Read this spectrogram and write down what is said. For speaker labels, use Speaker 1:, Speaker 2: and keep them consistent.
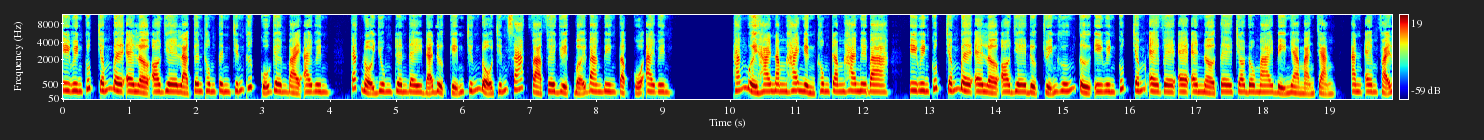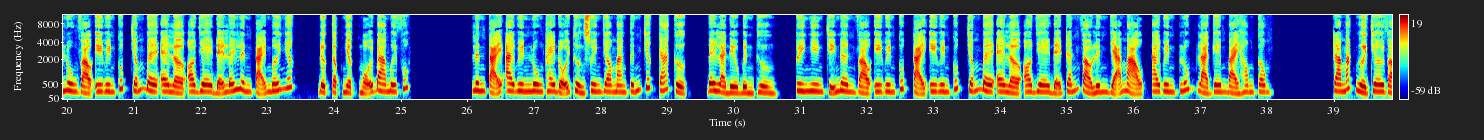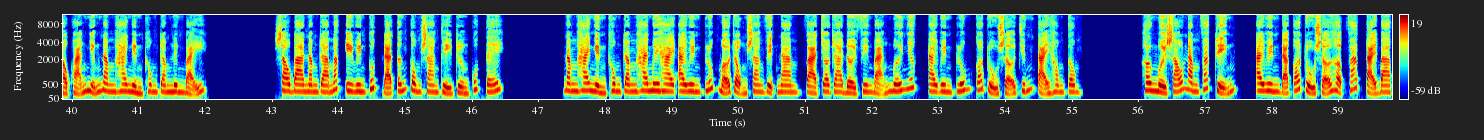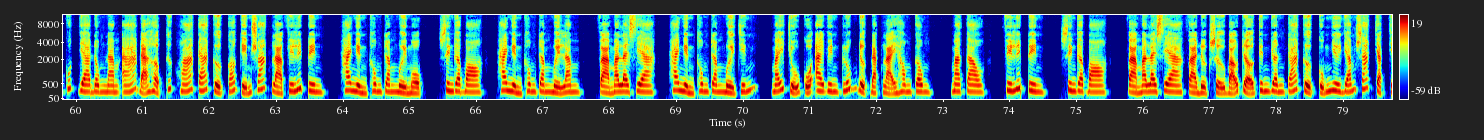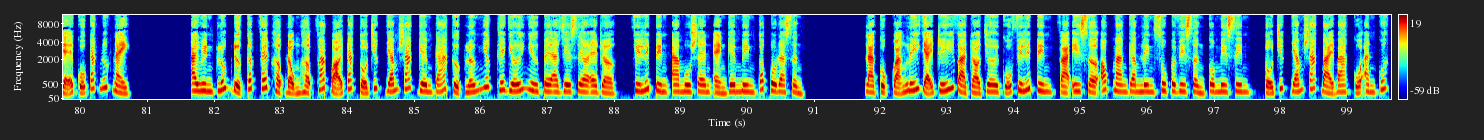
Speaker 1: iWinCup.blog là kênh thông tin chính thức của game bài iWin. Các nội dung trên đây đã được kiểm chứng độ chính xác và phê duyệt bởi ban biên tập của iWin. Tháng 12 năm 2023, iWinCup.blog được chuyển hướng từ iWinCup.event cho domain bị nhà mạng chặn. Anh em phải luôn vào iWinCup.blog để lấy link tải mới nhất, được cập nhật mỗi 30 phút. Link tải iWin luôn thay đổi thường xuyên do mang tính chất cá cược, đây là điều bình thường, tuy nhiên chỉ nên vào iWinCup tại iWinCup.blog để tránh vào link giả mạo. iWin Club là game bài Hong Kong. Ra mắt người chơi vào khoảng những năm 2007. Sau 3 năm ra mắt iWinCup đã tấn công sang thị trường quốc tế. Năm 2022 iWin Club mở rộng sang Việt Nam và cho ra đời phiên bản mới nhất. iWin Club có trụ sở chính tại Hong Kong. Hơn 16 năm phát triển, iWin đã có trụ sở hợp pháp tại ba quốc gia Đông Nam Á đã hợp thức hóa cá cược có kiểm soát là Philippines 2011, Singapore 2015 và Malaysia 2019. Máy chủ của iWin Club được đặt lại Hong Kong, Macau, Philippines, Singapore và Malaysia và được sự bảo trợ kinh doanh cá cược cũng như giám sát chặt chẽ của các nước này iWin Club được cấp phép hợp động hợp pháp bởi các tổ chức giám sát game cá cược lớn nhất thế giới như PAGCOR, Philippines Amusement and Gaming Corporation. Là Cục Quản lý Giải trí và Trò chơi của Philippines và Isle of Man Gambling Supervision Commission, tổ chức giám sát bài bạc của Anh quốc.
